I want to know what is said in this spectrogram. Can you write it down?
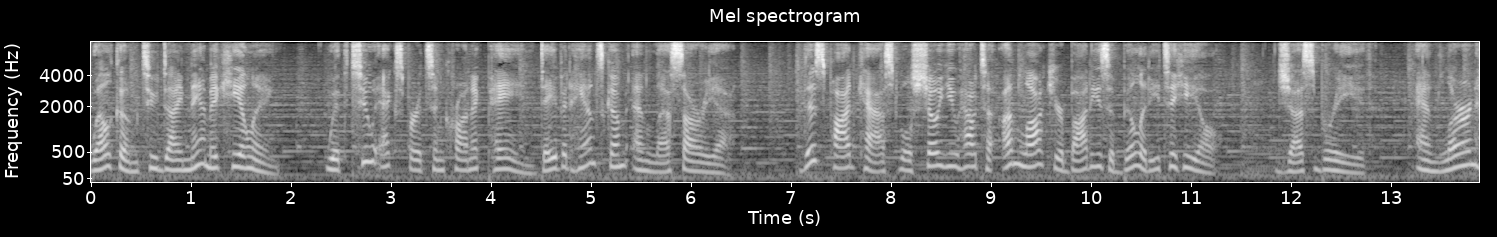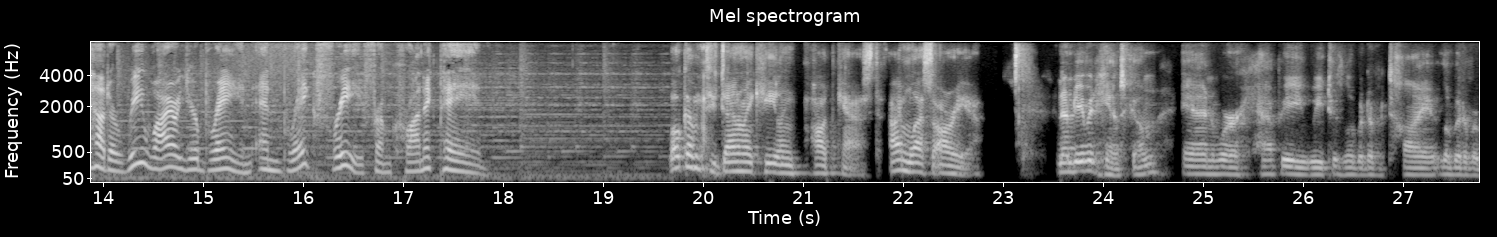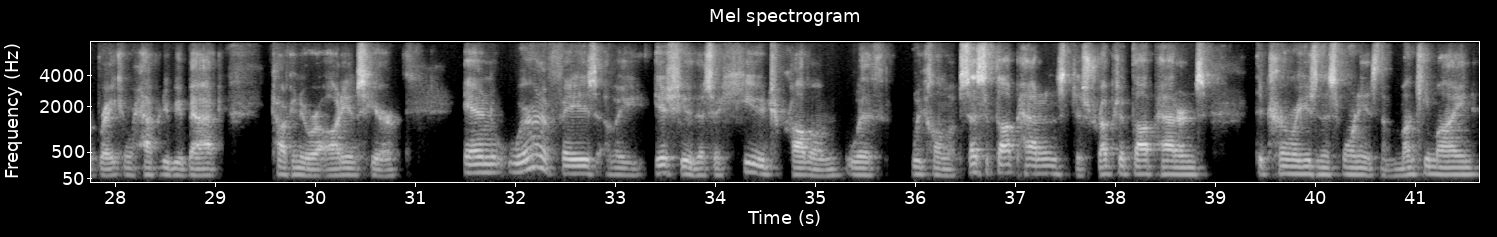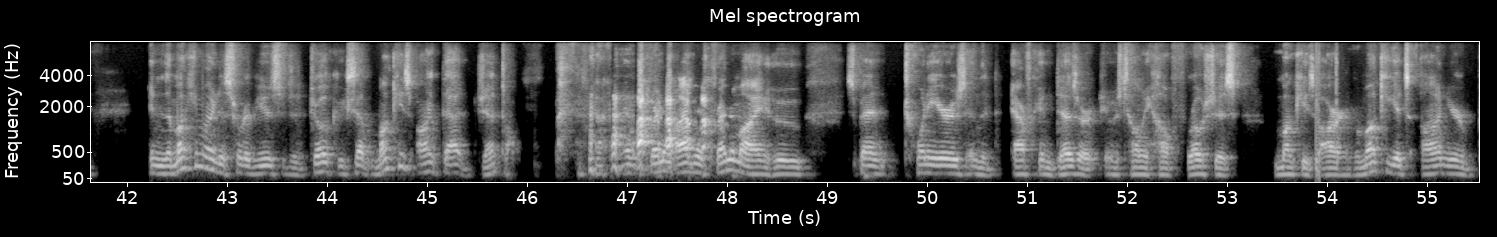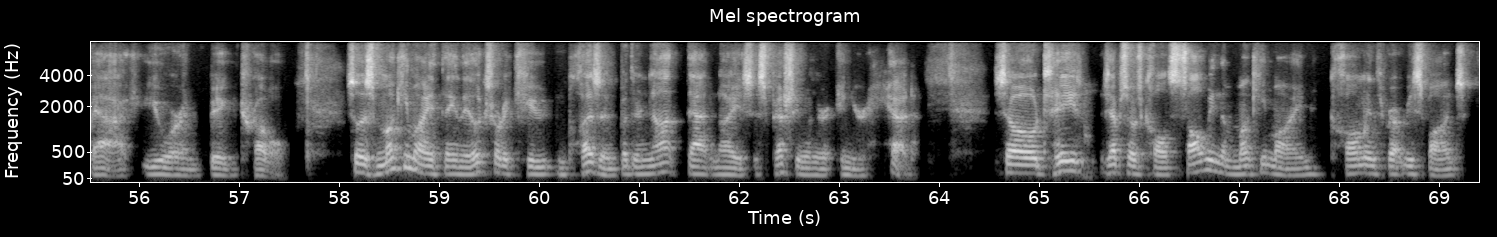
Welcome to Dynamic Healing with two experts in chronic pain, David Hanscom and Les Aria. This podcast will show you how to unlock your body's ability to heal. Just breathe and learn how to rewire your brain and break free from chronic pain. Welcome to Dynamic Healing Podcast. I'm Les Aria. And I'm David Hanscom, and we're happy we took a little bit of a time, a little bit of a break, and we're happy to be back talking to our audience here. And we're in a phase of a issue that's a huge problem with we call them obsessive thought patterns, disruptive thought patterns. The term we're using this morning is the monkey mind. And the monkey mind is sort of used as a joke, except monkeys aren't that gentle. I, have of, I have a friend of mine who spent 20 years in the African desert and was telling me how ferocious monkeys are. If a monkey gets on your back, you are in big trouble. So this monkey mind thing, they look sort of cute and pleasant, but they're not that nice, especially when they're in your head. So today's episode is called Solving the Monkey Mind, Calming Threat Response.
